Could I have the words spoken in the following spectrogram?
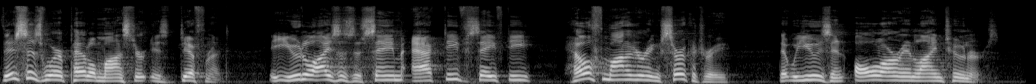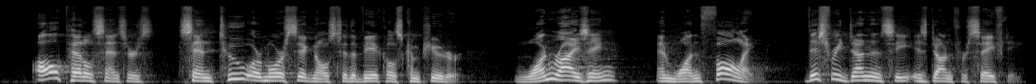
This is where Pedal Monster is different. It utilizes the same active safety health monitoring circuitry that we use in all our inline tuners. All pedal sensors send two or more signals to the vehicle's computer, one rising and one falling. This redundancy is done for safety.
